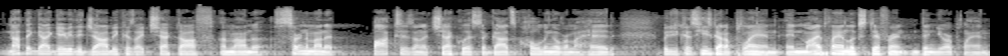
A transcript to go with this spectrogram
not that God gave me the job because I checked off amount of certain amount of boxes on a checklist that God's holding over my head, but because He's got a plan, and my plan looks different than your plan.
